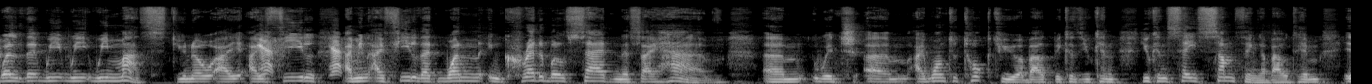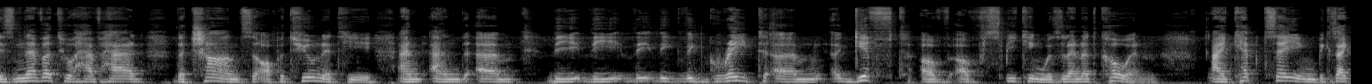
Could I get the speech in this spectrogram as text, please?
well, the, we, we we must, you know. I I Yes, feel. yes. I mean, I feel that one incredible sadness I have, um, which um, I want to talk to you about because you can you can say something about him, is never to have had the chance, the opportunity, and and um, the, the the the the great um, gift of of speaking with Leonard Cohen. I kept saying because I,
